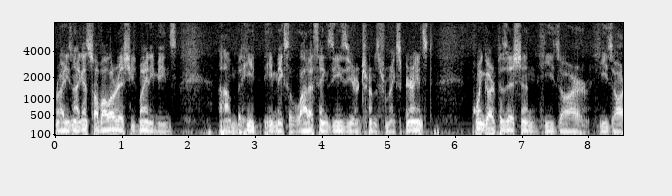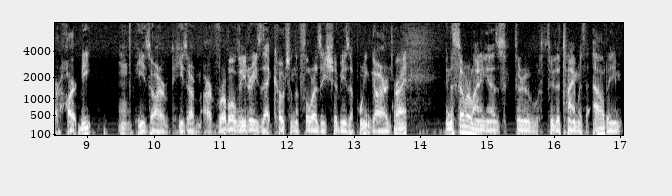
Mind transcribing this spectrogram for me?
right? He's not going to solve all our issues by any means, um, but he he makes a lot of things easier in terms from an experienced point guard position. He's our he's our heartbeat. Mm. He's our he's our, our verbal leader. He's that coach on the floor as he should be as a point guard. Right. And the silver lining is through through the time without him,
